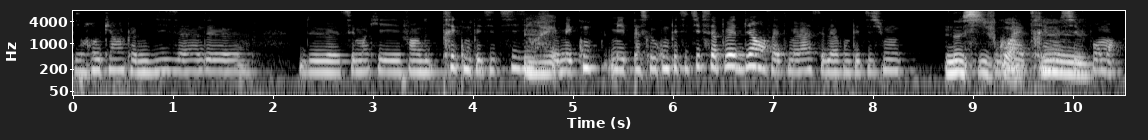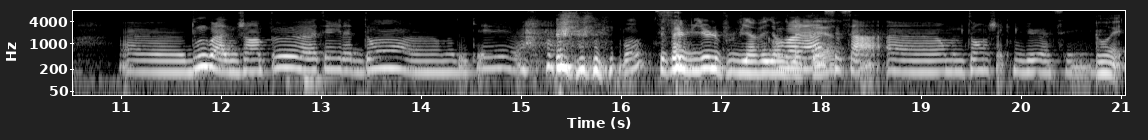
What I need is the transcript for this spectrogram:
de requin, comme ils disent, de, de c'est moi qui est enfin très compétitif mais mais parce que compétitif ça peut être bien en fait mais là c'est de la compétition nocive quoi ouais très nocive mm. pour moi euh, donc voilà, donc j'ai un peu atterri là-dedans euh, en mode ok. bon. C'est pas le milieu le plus bienveillant de la Terre. Voilà, c'est ça. Euh, en même temps, chaque milieu a ses, ouais.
